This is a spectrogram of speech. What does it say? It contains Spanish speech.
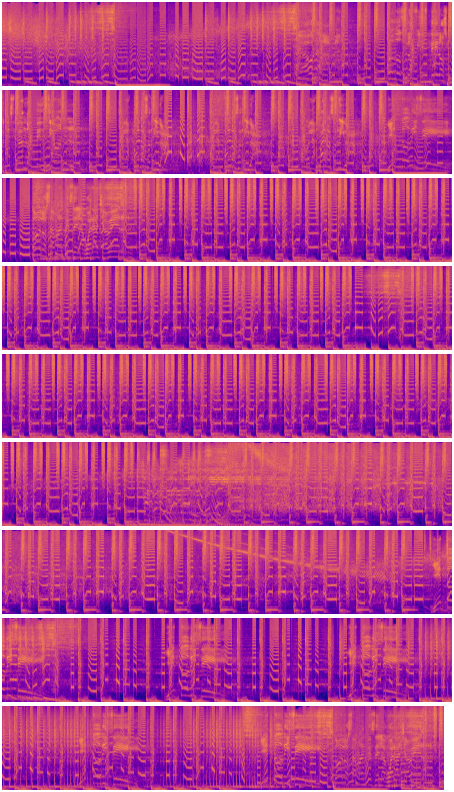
Mm-hmm. Y esto dice. Y esto dice. Y esto dice. Y esto dice. Y. Todos los amantes de la guaracha, a ver.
